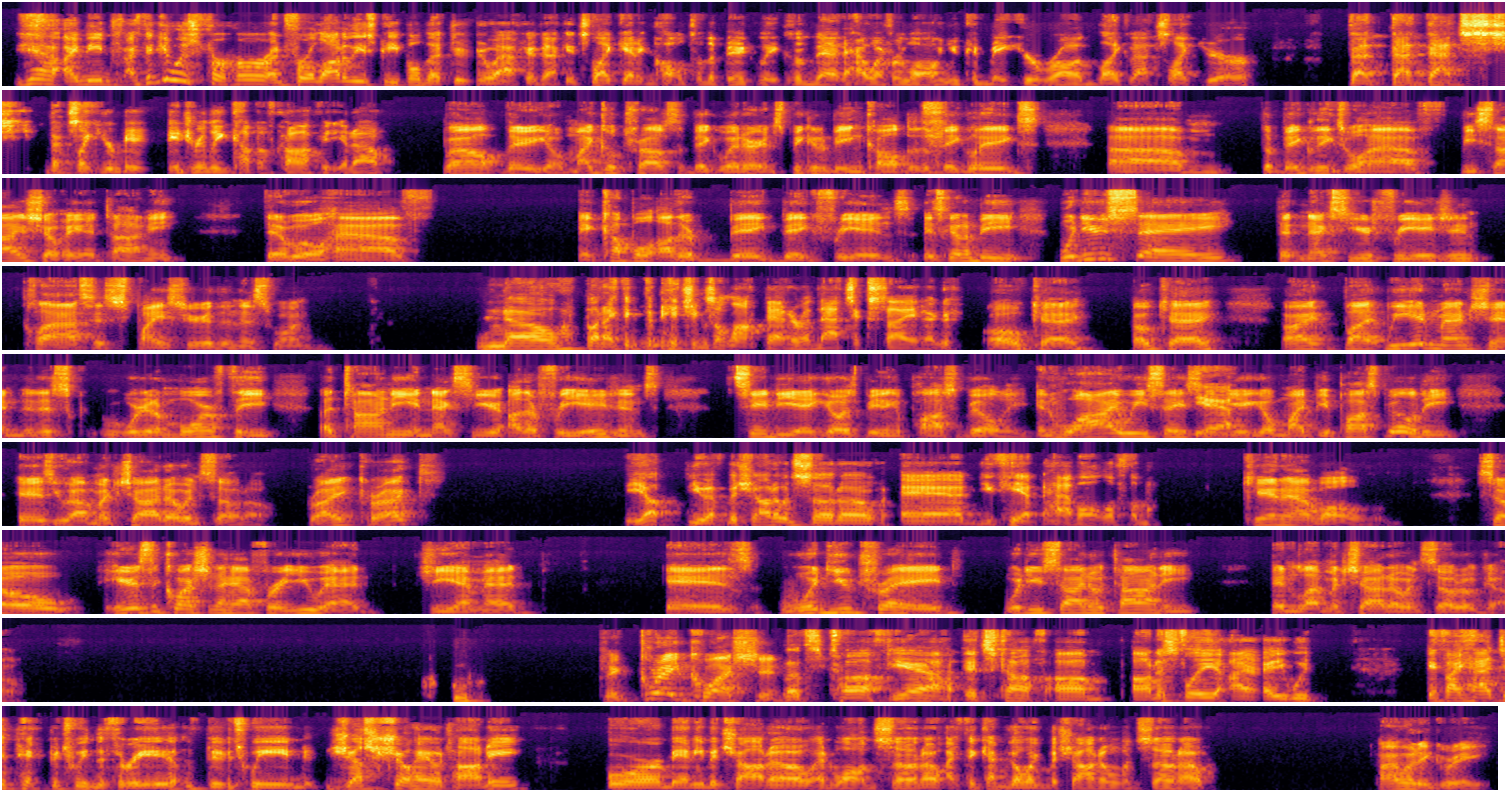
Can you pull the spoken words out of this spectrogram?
yeah, I mean, I think it was for her and for a lot of these people that do academic. It's like getting called to the big leagues, and then however long you can make your run, like that's like your that that that's that's like your major league cup of coffee, you know. Well, there you go. Michael Trout's the big winner, and speaking of being called to the big leagues, um, the big leagues will have besides Shohei Ohtani, there will have a couple other big, big free agents. It's going to be. Would you say that next year's free agent class is spicier than this one? No, but I think the pitching's a lot better, and that's exciting. Okay. Okay. All right. But we had mentioned and this we're gonna morph the Ohtani and next year other free agents. San Diego is being a possibility. And why we say San Yeah. Diego might be a possibility is you have Machado and Soto, right? Correct? Yep, you have Machado and Soto, and you can't have all of them. Can't have all of them. So here's the question I have for you, Ed, GM Ed, is would you trade, would you sign Ohtani and let Machado and Soto go? It's a great question. That's tough. Yeah, it's tough. Um, honestly, I would, if I had to pick between the three, between just Shohei Ohtani or Manny Machado and Juan Soto, I think I'm going Machado and Soto. I would agree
